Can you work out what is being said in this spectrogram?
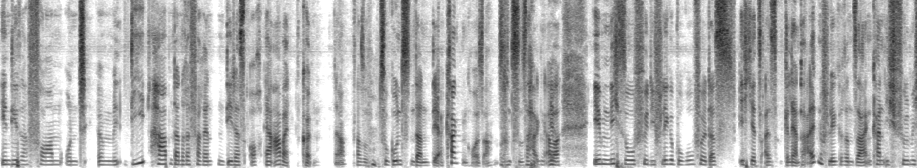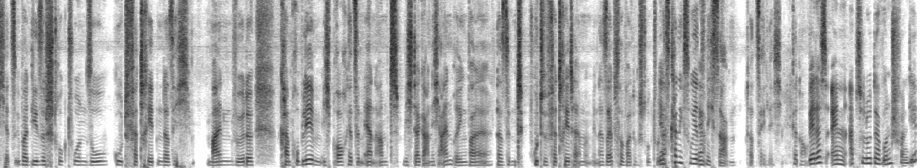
in dieser Form und ähm, die haben dann Referenten, die das auch erarbeiten können. Ja, also zugunsten dann der Krankenhäuser sozusagen, aber ja. eben nicht so für die Pflegeberufe, dass ich jetzt als gelernte Altenpflegerin sagen kann, ich fühle mich jetzt über diese Strukturen so gut vertreten, dass ich meinen würde, kein Problem, ich brauche jetzt im Ehrenamt mich da gar nicht einbringen, weil da sind gute Vertreter in, in der Selbstverwaltungsstruktur. Ja. Das kann ich so jetzt ja. nicht sagen, tatsächlich. Genau. Wäre das ein absoluter Wunsch von dir?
